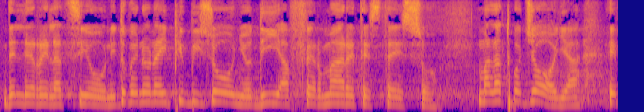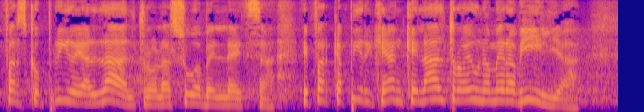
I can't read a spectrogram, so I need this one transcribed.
delle relazioni, dove non hai più bisogno di affermare te stesso, ma la tua gioia è far scoprire all'altro la sua bellezza e far capire che anche l'altro è una meraviglia.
